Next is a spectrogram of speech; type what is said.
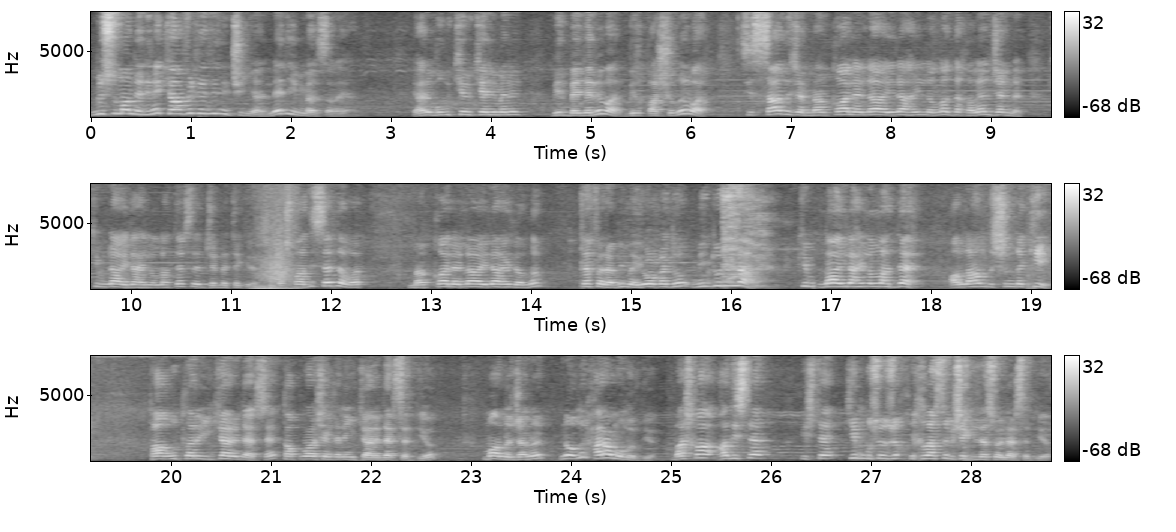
Müslüman dediğine kafir dediğin için yani. Ne diyeyim ben sana yani? Yani bu kelimenin bir bedeli var, bir karşılığı var. Siz sadece men kâle la ilahe illallah dehalel cennet. Kim la ilahe illallah derse cennete girer. Başka hadisler de var. Men kâle la ilahe illallah kefere bime yu'bedu min dunillah. Kim la ilahe illallah der. Allah'ın dışındaki tağutları inkar ederse, tapılan şeyleri inkar ederse diyor. Malı canı ne olur? Haram olur diyor. Başka hadiste işte kim bu sözü ihlaslı bir şekilde söylerse diyor.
